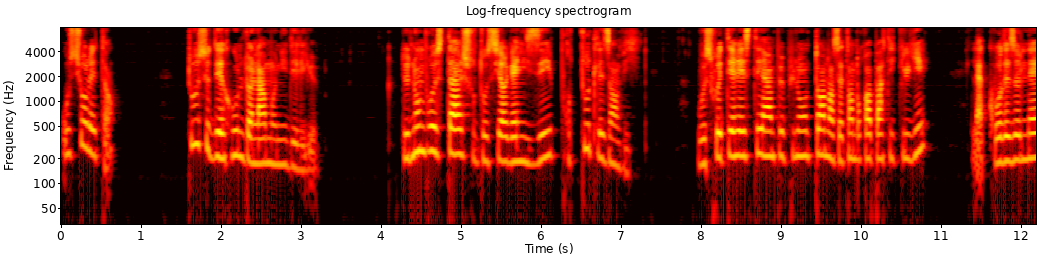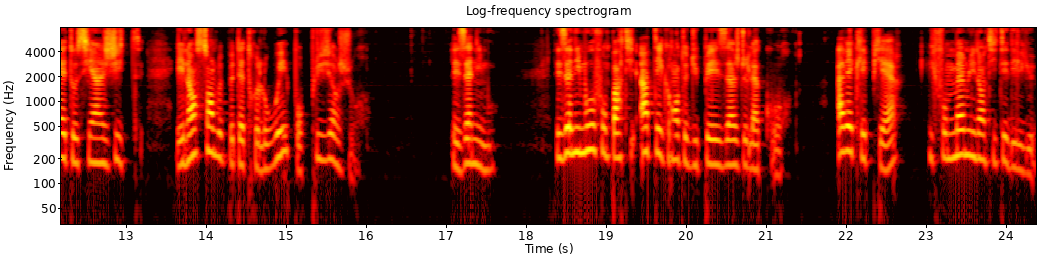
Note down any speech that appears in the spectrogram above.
ou sur les temps. Tout se déroule dans l'harmonie des lieux. De nombreux stages sont aussi organisés pour toutes les envies. Vous souhaitez rester un peu plus longtemps dans cet endroit particulier? La cour des Aulnay est aussi un gîte, et l'ensemble peut être loué pour plusieurs jours. Les animaux. Les animaux font partie intégrante du paysage de la cour. Avec les pierres, ils font même l'identité des lieux.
